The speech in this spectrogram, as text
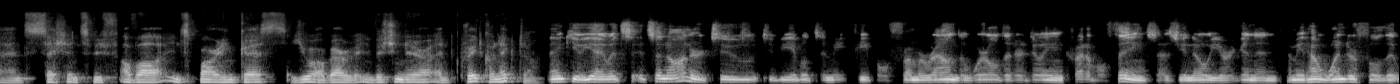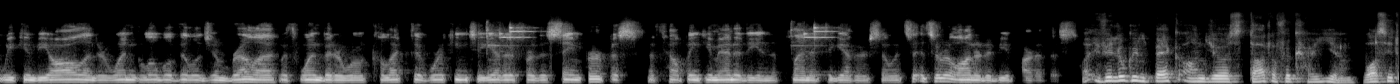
and sessions with our inspiring guests. You are very visionary and great connector. Thank you. Yeah, it's it's an honor to to be able to meet people from around the world that are doing incredible things. As you know, Jurgen, and I mean, how wonderful that we can be all under one global village umbrella with one Better World Collective working together for the same purpose of helping humanity and the planet together. So it's it's a real honor to be a part of this. If you're looking back on your start of a career? Was it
